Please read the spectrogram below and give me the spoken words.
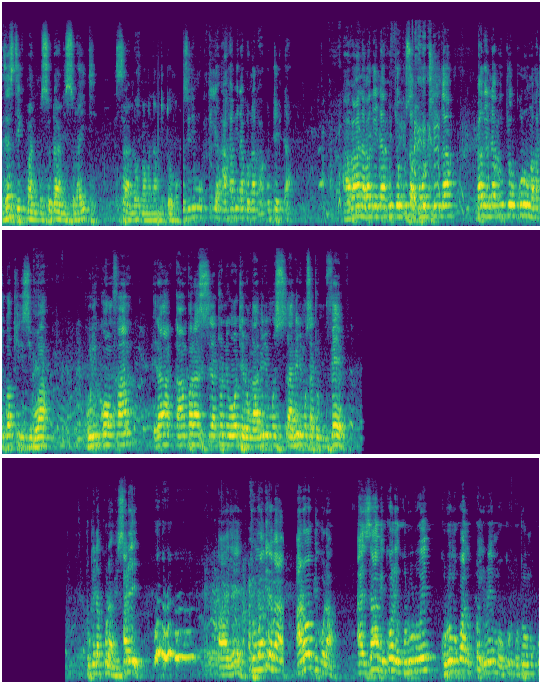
Nze stickman mu sudan sulaiti sanofmama namutotomo ziri mu pia akabira kona kakutedda abaana bagenda kujja okusapootinga bagenda kujja okuluma kati gwakkirizibwa guli confirm era kampala siratoni wotero nga 23 feb tugenda kukulabisa. Ale tumwagire ba alobikola aze abikole ku lulwe ku lw'omukwano oiremu okulukuta omukwano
